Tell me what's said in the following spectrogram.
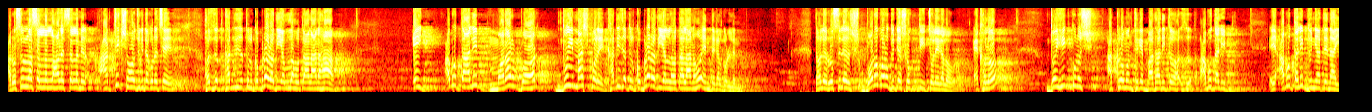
আর রসুল্লাহ সাল্লাহ সাল্লামের আর্থিক সহযোগিতা করেছে। হজরত খাদিজাতুল কবর রদি আল্লাহ আনহা, এই আবু তালিব মরার পর দুই মাস পরে খাদিজাতুল কোবরা রদি আল্লাহ তালানহ এন্তেকাল করলেন। তাহলে রসুলের বড় বড় দুইটা শক্তি চলে গেল। এক হলো, দৈহিক কোনো আক্রমণ থেকে বাধা দিত আবু তালিব। এই আবু তালিব দুনিয়াতে নাই।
